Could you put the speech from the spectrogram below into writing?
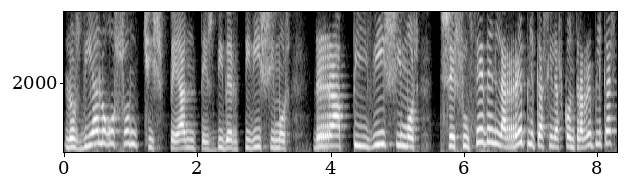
Los diálogos son chispeantes, divertidísimos, rapidísimos. Se suceden las réplicas y las contrarréplicas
